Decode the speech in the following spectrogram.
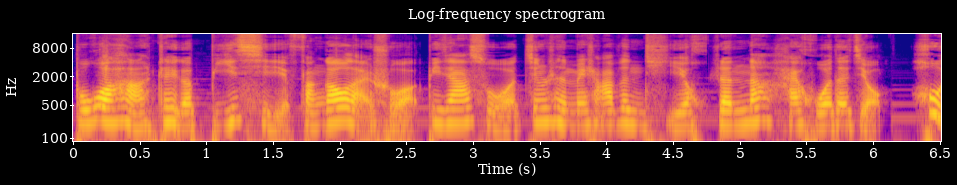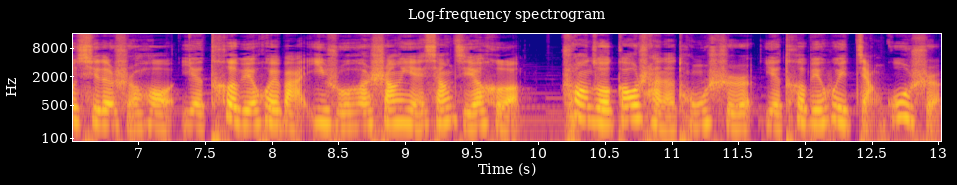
不过哈，这个比起梵高来说，毕加索精神没啥问题，人呢还活得久。后期的时候也特别会把艺术和商业相结合。创作高产的同时，也特别会讲故事，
